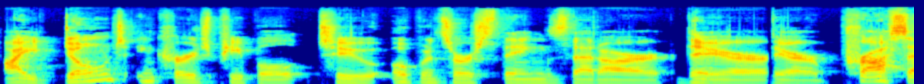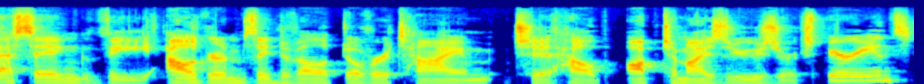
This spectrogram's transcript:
I don't encourage people to open source things that are they're they're processing the algorithms they developed over time to help optimize their user experience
